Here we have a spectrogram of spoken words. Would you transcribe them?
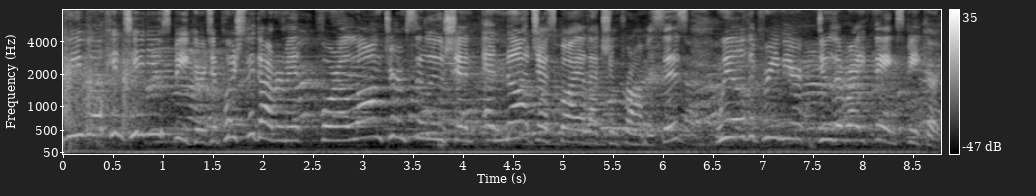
And we will continue, Speaker, to push the government for a long-term solution and not just by-election promises. Will the Premier do the right thing, Speaker?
